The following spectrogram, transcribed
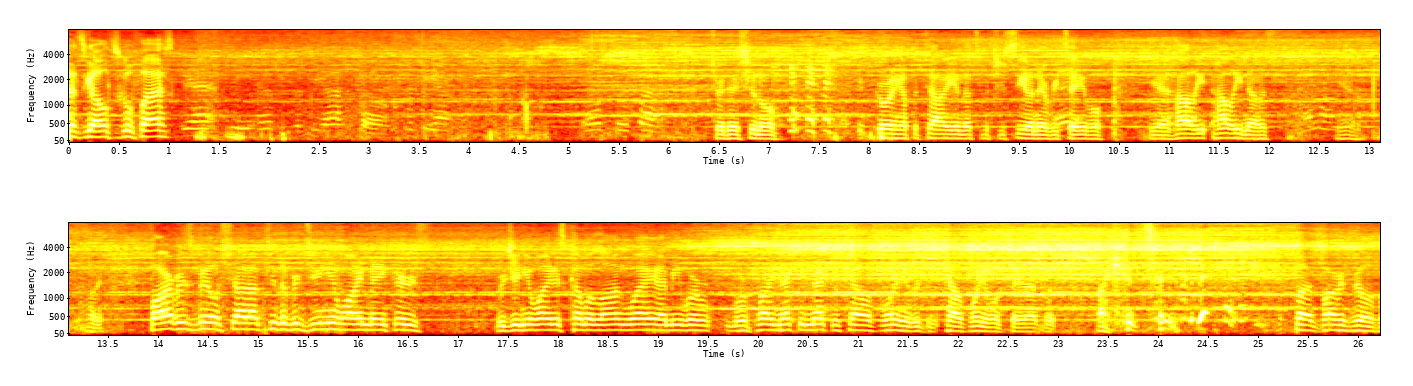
That's the old school flask. Yeah, the, what you got? Old school class. Traditional. Growing up Italian, that's what you see on every table. Yeah, Holly, Holly knows. Yeah. Holly. Barboursville, shout out to the Virginia winemakers. Virginia wine has come a long way. I mean, we're we're probably neck and neck with California, but California won't say that, but I can say. but Barboursville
